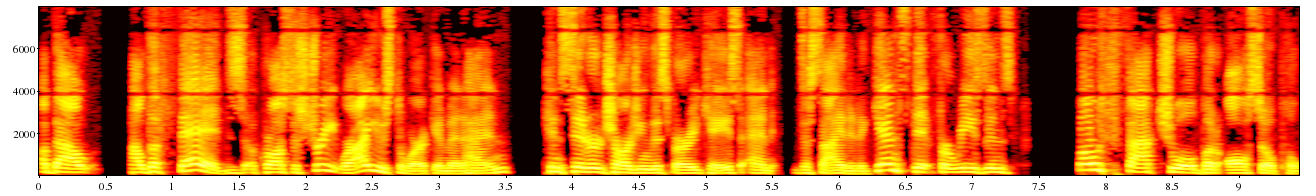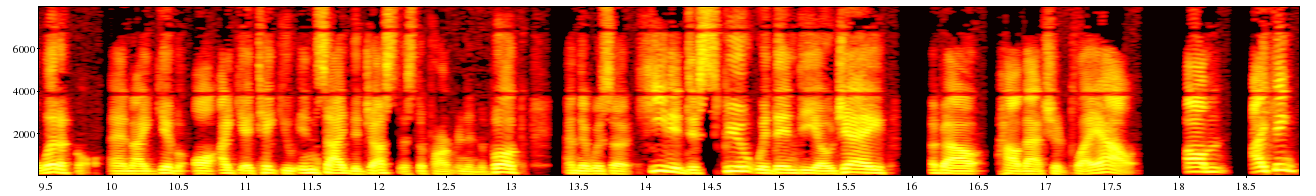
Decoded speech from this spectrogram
about how the feds across the street where I used to work in Manhattan considered charging this very case and decided against it for reasons both factual but also political. And I give all, I take you inside the Justice Department in the book, and there was a heated dispute within DOJ about how that should play out. Um, I think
